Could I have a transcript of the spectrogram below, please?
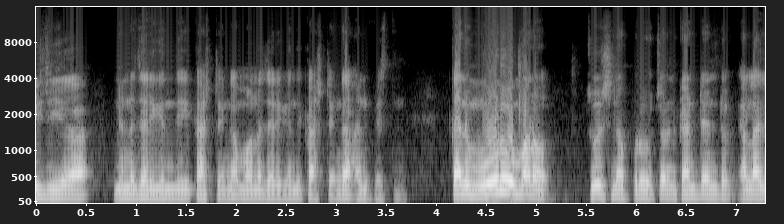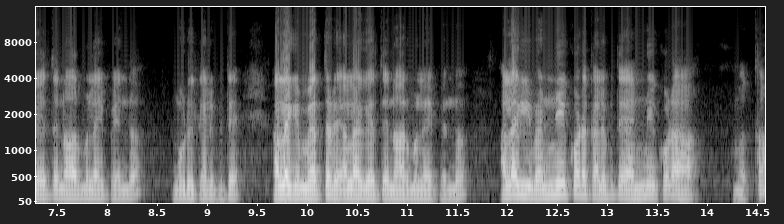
ఈజీగా నిన్న జరిగింది కష్టంగా మొన్న జరిగింది కష్టంగా అనిపిస్తుంది. కానీ మూడు మనం చూసినప్పుడు చూడండి కంటెంట్ ఎలాగైతే నార్మల్ అయిపోయిందో మూడు కలిపితే అలాగే మెథడ్ ఎలాగైతే నార్మల్ అయిపోయిందో అలాగే ఇవన్నీ కూడా కలిపితే అన్నీ కూడా మొత్తం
